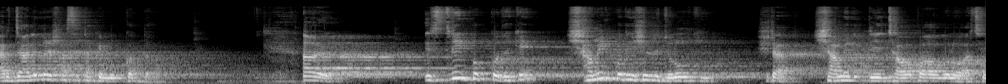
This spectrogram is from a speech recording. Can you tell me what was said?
আর জালিমের শাস্তি তাকে মুখ করতে হবে। আর স্ত্রীর পক্ষ থেকে স্বামীর প্রতি সেটা জুলুম কি, সেটা স্বামীর যে ছাওয়া পাওয়াগুলো আছে,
